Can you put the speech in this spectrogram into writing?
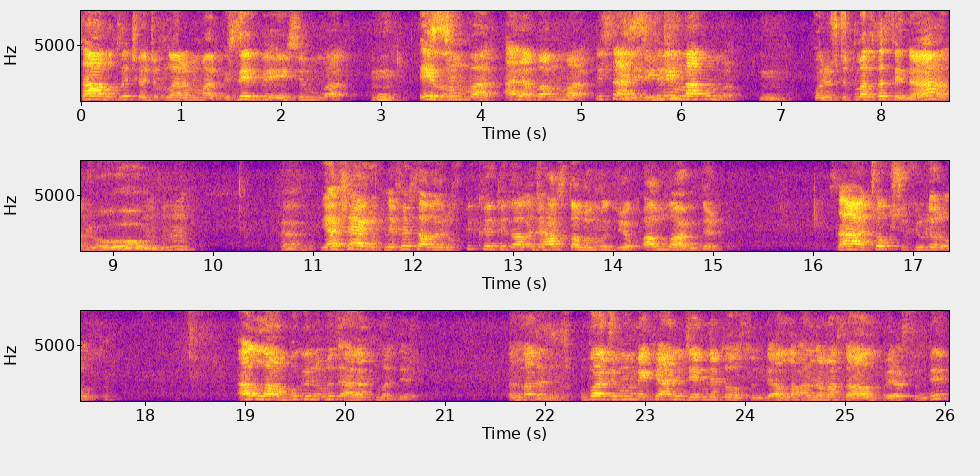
Sağlıklı çocuklarım var, güzel bir eşim var, Hı, evim isim- var, arabam var. Bir saniye İsim bitireyim ki- lafımı. Hı. Konuşturtmaz da seni ha. Yo. Hı hı. He. Yaşıyoruz, nefes alıyoruz. Bir kötü kalıcı hastalığımız yok. Allah'ım der. Sana çok şükürler olsun. Allah'ım bugünümüzü aratma der. Anladın mı? Bu bacımın mekanı cennet olsun de. Allah annama sağlık versin de.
